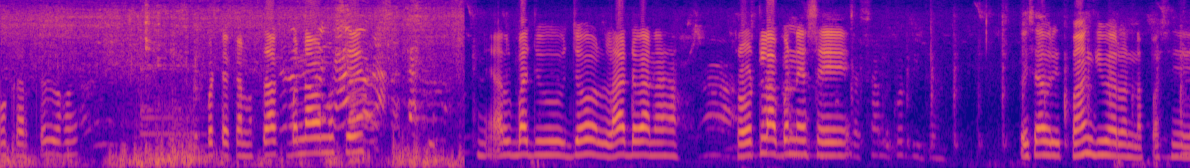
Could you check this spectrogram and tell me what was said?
વઘાર કર્યો હોય. બટાકાનું શાક બનાવવાનું છે. આલ બાજુ જો લાડવાના રોટલા બને છે. પછી આવી રીતે ભાંગી વાળવાના પછી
